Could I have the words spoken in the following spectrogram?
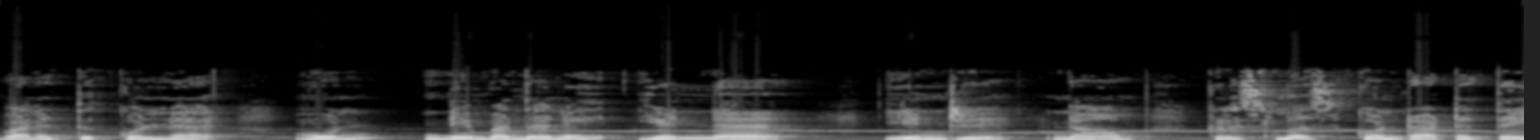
வளர்த்துக்கொள்ள முன் நிபந்தனை என்ன? இன்று நாம் கிறிஸ்மஸ் கொண்டாட்டத்தை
